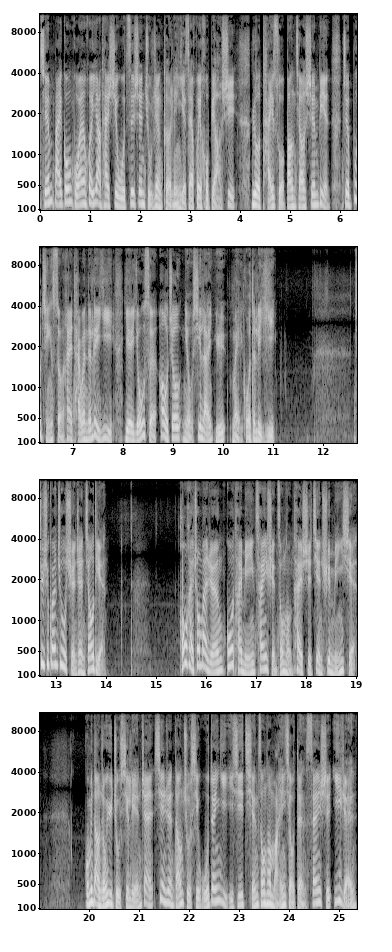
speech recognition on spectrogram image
前白宫国安会亚太事务资深主任葛林也在会后表示：“若台所邦交生变，这不仅损害台湾的利益，也有损澳洲、纽西兰与美国的利益。”继续关注选战焦点。红海创办人郭台铭参选总统态势渐趋明显。国民党荣誉主席连战、现任党主席吴敦义以及前总统马英九等三十一人，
